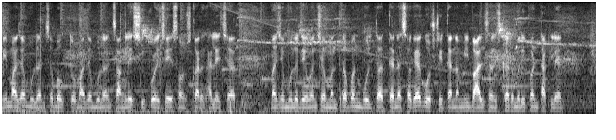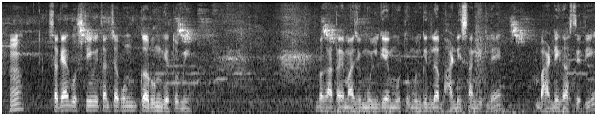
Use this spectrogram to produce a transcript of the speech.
मी माझ्या मुलांचं बघतो. माझ्या मुलांना चांगले शिकवायचे संस्कार घालायचे. आहेत माझे मुलं देवांचे मंत्र पण बोलतात. त्यांना सगळ्या गोष्टी त्यांना मी बालसंस्कारमध्ये पण टाकल्यात आहेत. सगळ्या गोष्टी मी त्यांच्याकडून करून घेतो मी. बघा आता माझी मुलगी आहे मोठी मुलगी तिला भांडी सांगितले. भांडी घासते ती.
